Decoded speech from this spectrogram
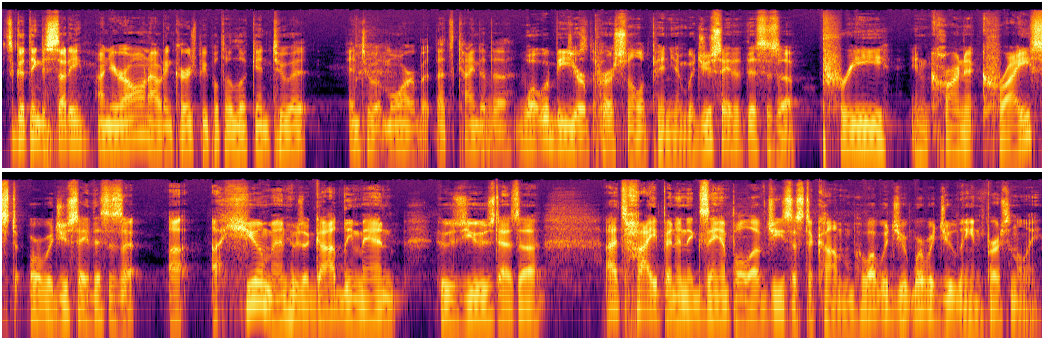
It's a good thing to study on your own. I would encourage people to look into it into it more, but that's kind of the What would be your personal opinion? Would you say that this is a pre-incarnate Christ, or would you say this is a a, a human who's a godly man who's used as a a type and an example of Jesus to come? What would you? Where would you lean personally?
